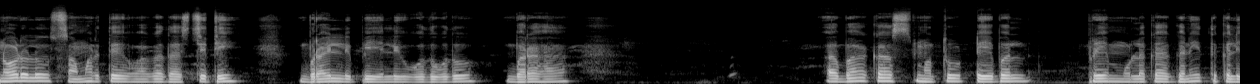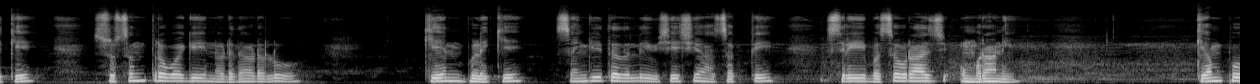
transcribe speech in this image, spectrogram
ನೋಡಲು ಸಾಮರ್ಥ್ಯವಾಗದ ಸ್ಥಿತಿ, ಬ್ರೈಲ್ ಲಿಪಿಯಲ್ಲಿ ಓದುವುದು, ಬರಹ, ಅಬಾಕಸ್ ಮತ್ತು ಟೇಬಲ್ ಫ್ರೇಮ್ ಮೂಲಕ ಗಣಿತ ಕಲಿಕೆ, ಸ್ವತಂತ್ರವಾಗಿ ನಡೆದಾಡಲು ಕೇನ್ ಬಳಕೆ, ಸಂಗೀತದಲ್ಲಿ ವಿಶೇಷ ಆಸಕ್ತಿ. ಶ್ರೀ ಬಸವರಾಜ್ ಉಮ್ರಾಣಿ, ಕೆಂಪು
